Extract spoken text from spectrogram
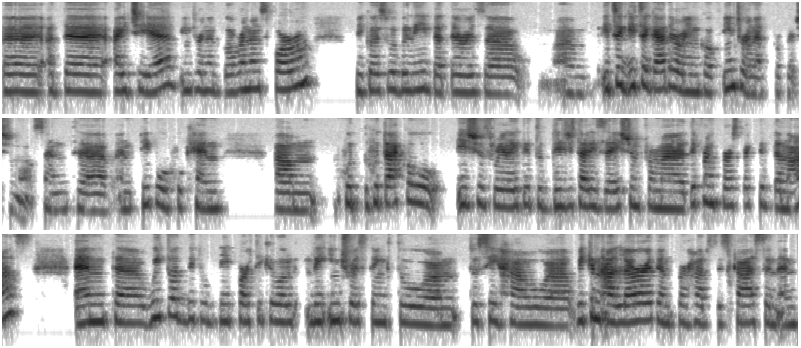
uh, at the IGF Internet Governance Forum because we believe that there is a um, it's a it's a gathering of internet professionals and uh, and people who can um, who, who tackle issues related to digitalization from a different perspective than us. And uh, we thought it would be particularly interesting to um, to see how uh, we can alert and perhaps discuss and, and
